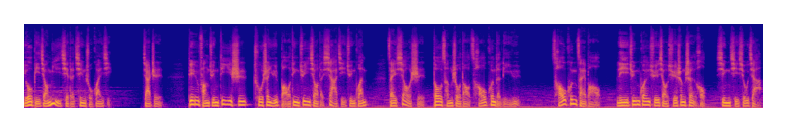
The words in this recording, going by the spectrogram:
有比较密切的亲属关系。加之边防军第一师出身于保定军校的下级军官，在校时都曾受到曹锟的礼遇。曹锟在保。李军官学校学生甚厚，星期休假，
